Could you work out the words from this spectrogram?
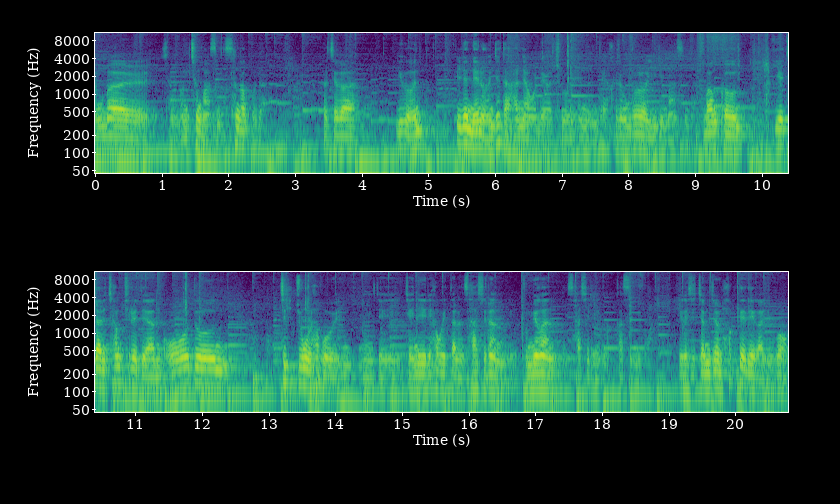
정말 엄청 많습니다. 생각보다. 그래서 제가 이거 언, 1년 내내 언제 다 하냐고 내가 질문했는데 그 정도로 일이 많습니다. 그만큼 일자리 창출에 대한 모든 집중을 하고 이제 제니엘이 하고 있다는 사실은 분명한 사실인 것 같습니다. 이것이 점점 확대돼 가지고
